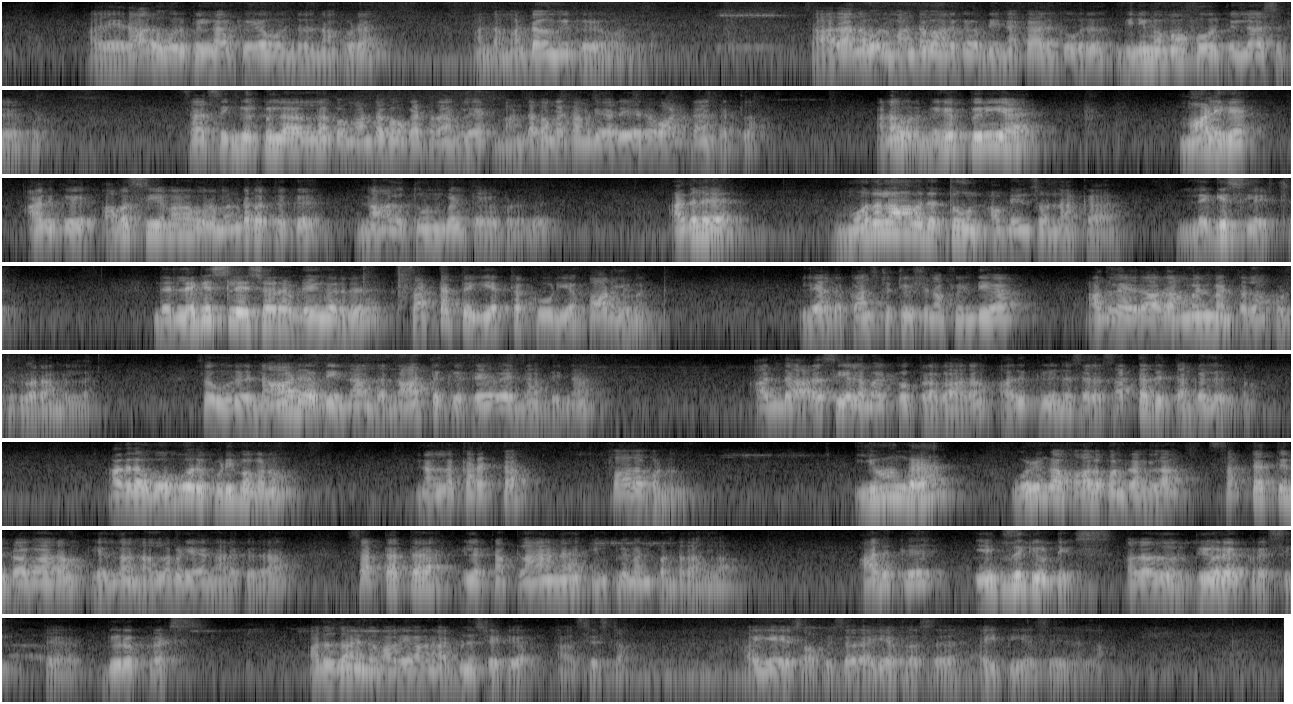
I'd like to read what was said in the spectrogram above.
அதில் ஏதாவது ஒரு பில்லர் கீழே விழுந்ததுன்னா கூட அந்த மண்டபமே கீழே விழுந்துடும். சாதாரண ஒரு மண்டபம் இருக்குது அப்படின்னாக்கா அதுக்கு ஒரு மினிமமாக ஃபோர் பில்லர்ஸ் தேவைப்படும். சார் சிங்கிள் பில்லர்லாம் இப்போ மண்டபம் கட்டுறாங்களே. மண்டபம் கட்ட முடியாது ஏதோ வாட்டர் டேங்க் கட்டலாம். ஆனால் ஒரு மிகப்பெரிய மாளிகை. அதுக்கு அவசியமாக ஒரு மண்டபத்துக்கு நாலு தூண்கள் தேவைப்படுது. அதில் முதலாவது தூண் அப்படின்னு சொன்னாக்கா லெகிஸ்லேச்சர் இந்த லெகிஸ்லேச்சர் அப்படிங்கிறது சட்டத்தை இயற்றக்கூடிய பார்லிமெண்ட் இல்லையா? த கான்ஸ்டிடியூஷன் ஆஃப் இந்தியா அதில் ஏதாவது அமெண்ட்மெண்ட் எல்லாம் கொடுத்துட்டு வராங்கல்ல. ஸோ ஒரு நாடு அப்படின்னா அந்த நாட்டுக்கு தேவை என்ன அப்படின்னா அந்த அரசியலமைப்பு பிரகாரம் அதுக்குன்னு சில சட்ட திட்டங்கள் இருக்கணும். அதில் ஒவ்வொரு குடிமகனும் நல்ல கரெக்டாக ஃபாலோ பண்ணணும். இவங்க ஒழுங்காக ஃபாலோ பண்ணுறாங்களா சட்டத்தின் பிரகாரம் எல்லாம் நல்லபடியாக நடக்குதா? சட்டத்தை இல்லாட்டினா பிளானை இம்ப்ளிமெண்ட் பண்ணுறாங்களா அதுக்கு எக்ஸிக்யூட்டிவ்ஸ் அதாவது ஒரு பியூரோக்ரஸி பியூரோக்ரட்ஸ் அதுதான் இந்த மாதிரியான administrative system uh, IAS officer IFS IPS இதெல்லாம்.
